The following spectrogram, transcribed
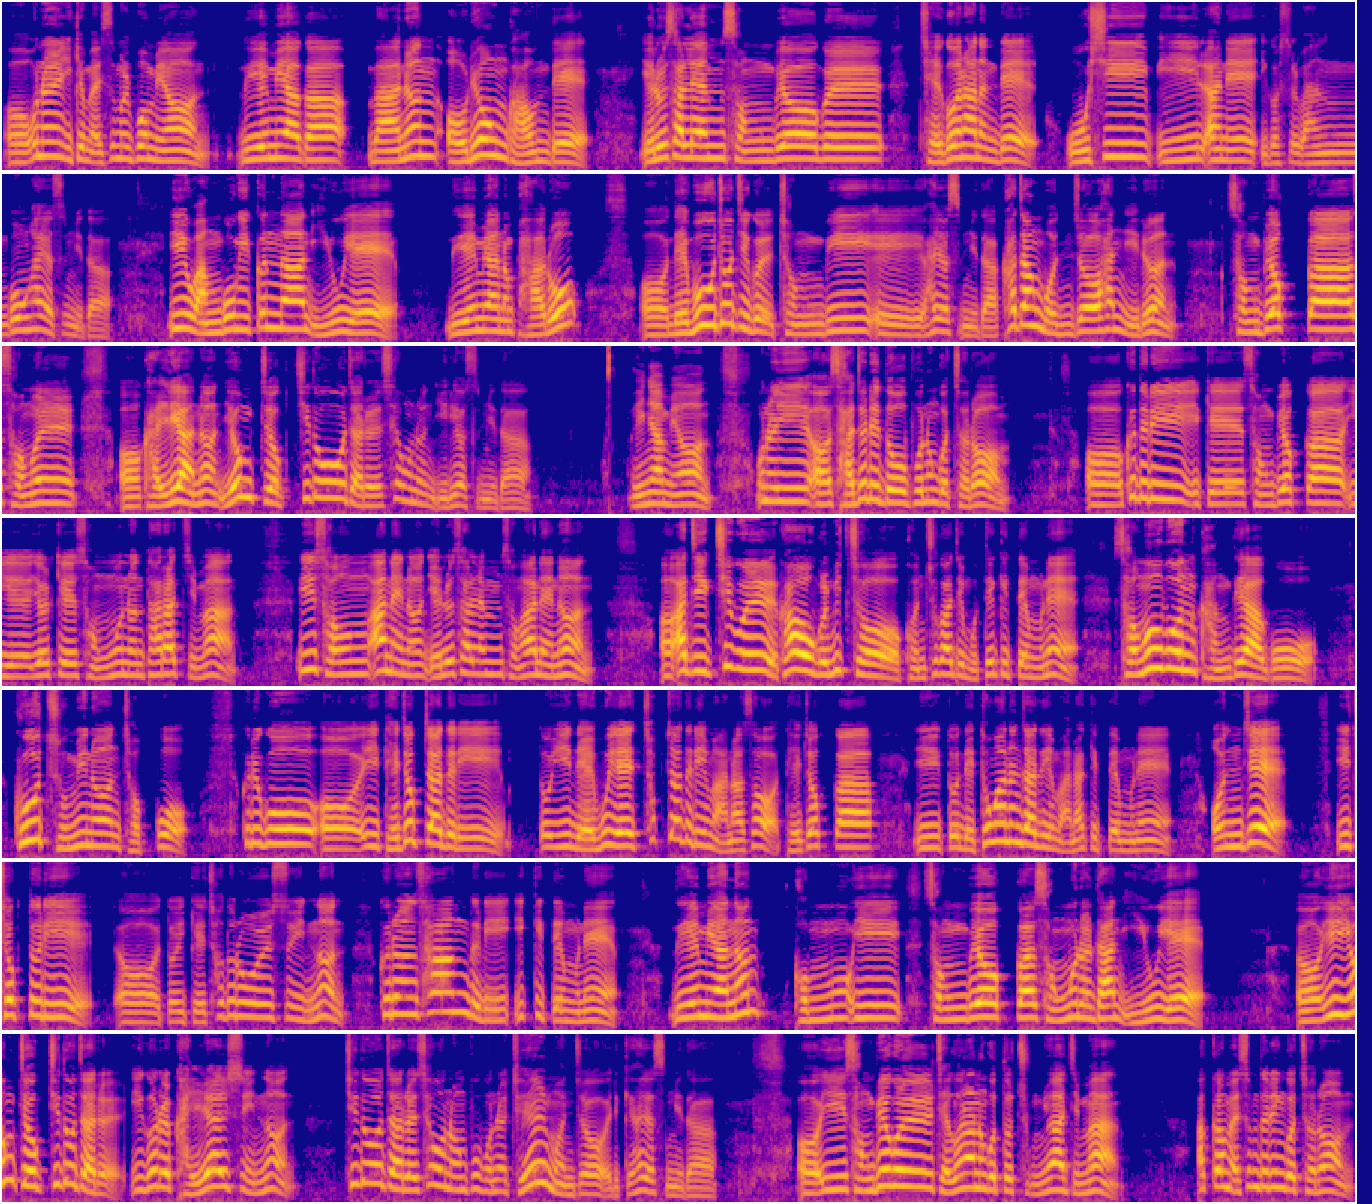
어, 오늘 이렇게 말씀을 보면 느헤미야가 많은 어려움 가운데 예루살렘 성벽을 재건하는데 52일 안에 이것을 완공하였습니다. 이 완공이 끝난 이후에 느헤미야는 바로 어, 내부 조직을 정비하였습니다. 가장 먼저 한 일은 성벽과 성을 어, 관리하는 영적 지도자를 세우는 일이었습니다. 왜냐하면 오늘 이 어, 4절에도 보는 것처럼 어, 그들이 이렇게 성벽과 이 10개의 성문은 달았지만 이 성 안에는 예루살렘 성 안에는 어, 아직 집을 가옥을 미처 건축하지 못했기 때문에 성읍은 강대하고 그 주민은 적고 그리고 어, 이 대적자들이 또 이 내부에 첩자들이 많아서 대적과 이 또 내통하는 자들이 많았기 때문에 언제 이 적들이 어, 또 이렇게 쳐들어올 수 있는 그런 사항들이 있기 때문에 느헤미야는 건물 이 성벽과 성문을 단 이후에 어, 이 영적 지도자를 이거를 관리할 수 있는 지도자를 세우는 부분을 제일 먼저 이렇게 하였습니다. 어, 이 성벽을 재건하는 것도 중요하지만 아까 말씀드린 것처럼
